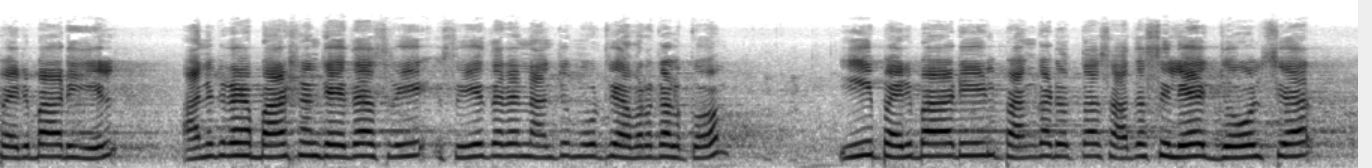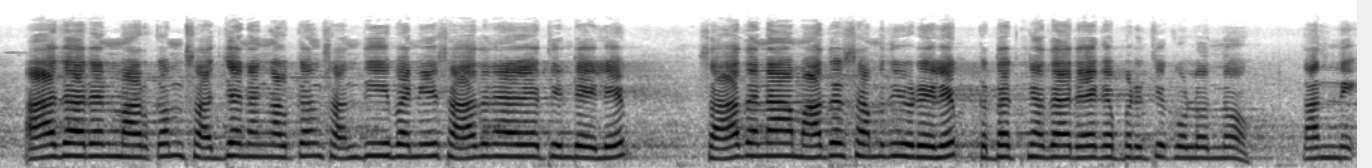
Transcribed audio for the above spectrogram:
പരിപാടിയിൽ അനുഗ്രഹ ഭാഷണം ചെയ്ത ശ്രീ ശ്രീധരൻ അഞ്ചുമൂർത്തി അവർകൾക്കും ഈ പരിപാടിയിൽ പങ്കെടുത്ത സദസ്സിലെ ജ്യോത്സ്യർ ആചാര്യന്മാർക്കും സജ്ജനങ്ങൾക്കും സന്ദീപനി സാധനാലയത്തിന്റെയിലും സാധനാ മാതൃസമിതിയുടെയും കൃതജ്ഞത രേഖപ്പെടുത്തിക്കൊള്ളുന്നു. നന്ദി.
